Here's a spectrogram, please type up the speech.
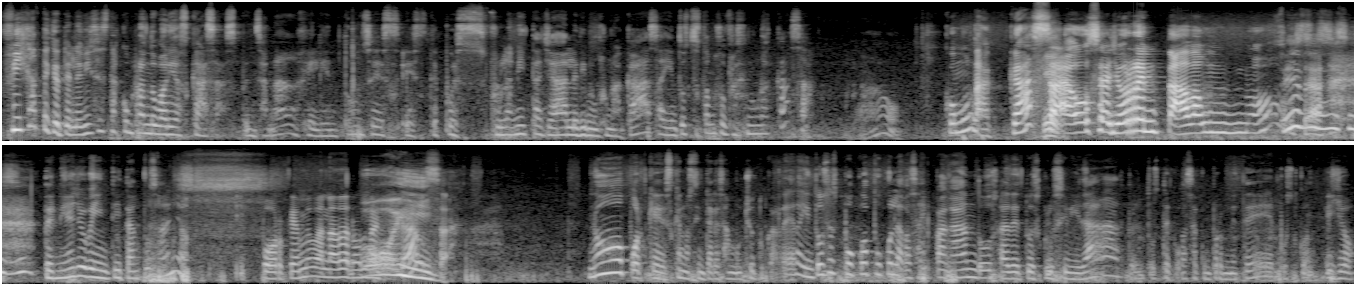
Fíjate que Televisa está comprando varias casas en San Ángel y entonces, este, pues, fulanita ya le dimos una casa y entonces estamos ofreciendo una casa. Wow. Como una casa, o sea, yo rentaba un, ¿no? Sí, O sí, sí, sí, sí. Tenía yo veintitantos años. ¿Y por qué me van a dar una Uy. casa? No, porque es que nos interesa mucho tu carrera y entonces poco a poco la vas a ir pagando, o sea, de tu exclusividad, pero entonces te vas a comprometer, pues con... Y yo,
